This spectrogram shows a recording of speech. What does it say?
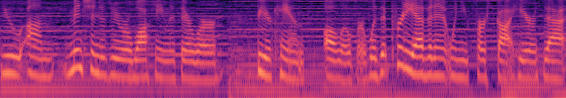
You um, mentioned as we were walking that there were beer cans all over. Was it pretty evident when you first got here that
